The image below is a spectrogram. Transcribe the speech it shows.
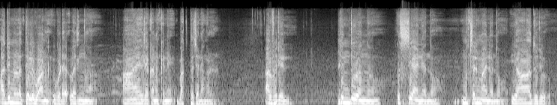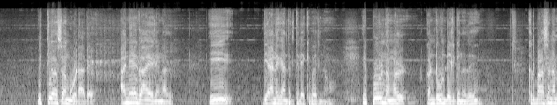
അതിനുള്ള തെളിവാണ് ഇവിടെ വരുന്ന ആയിരക്കണക്കിന് ഭക്തജനങ്ങൾ. അവരിൽ ഹിന്ദു എന്നോ ക്രിസ്ത്യാനി എന്നോ മുസൽമാൻ എന്നോ യാതൊരു വ്യത്യാസവും കൂടാതെ അനേകായിരങ്ങൾ ഈ ധ്യാന കേന്ദ്രത്തിലേക്ക് വരുന്നു. ഇപ്പോൾ നമ്മൾ കണ്ടുകൊണ്ടിരിക്കുന്നത് കൃപാസനം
